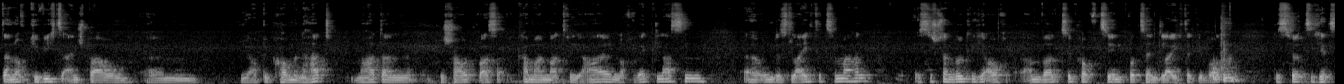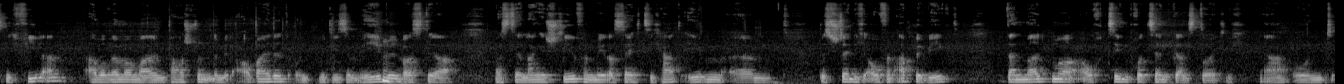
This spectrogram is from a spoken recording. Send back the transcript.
dann noch Gewichtseinsparungen ähm, ja, bekommen hat. Man hat dann geschaut, was kann man Material noch weglassen, äh, um das leichter zu machen. Es ist dann wirklich auch am Werkzeugkopf 10% leichter geworden. Das hört sich jetzt nicht viel an, aber wenn man mal ein paar Stunden damit arbeitet und mit diesem Hebel, was der, was der lange Stiel von 1,60 Meter hat, eben ähm, das ständig auf und ab bewegt, dann merkt man auch 10% ganz deutlich. Ja? Und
